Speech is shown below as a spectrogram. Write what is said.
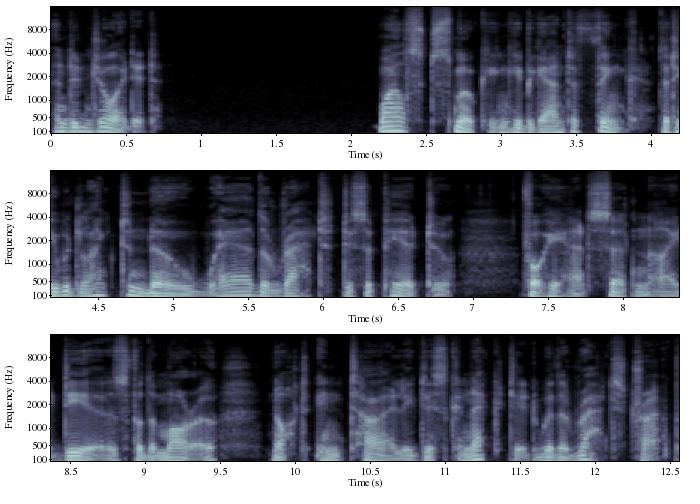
and enjoyed it. Whilst smoking, he began to think that he would like to know where the rat disappeared to, for he had certain ideas for the morrow not entirely disconnected with a rat trap.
